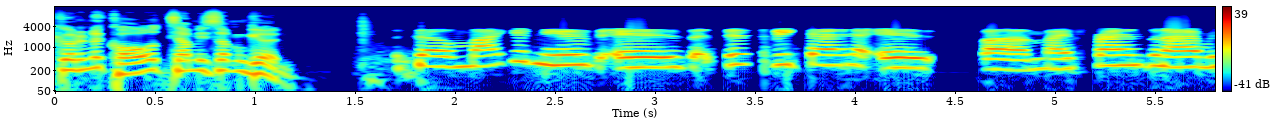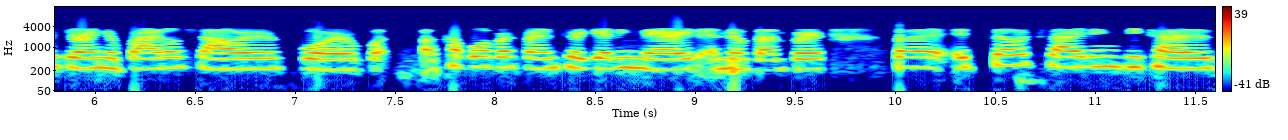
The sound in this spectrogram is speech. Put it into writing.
go to Nicole. Tell me something good. So my good news is this weekend is uh, my friends and I were throwing a bridal shower for a couple of our friends who are getting married in November. But it's so exciting because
